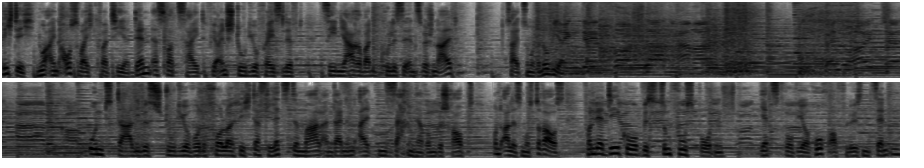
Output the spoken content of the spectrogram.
Richtig, nur ein Ausweichquartier, denn es war Zeit für ein Studio-Facelift. Zehn Jahre war die Kulisse inzwischen alt. Zeit zum Renovieren. Und da, liebes Studio, wurde vorläufig das letzte Mal an deinen alten Sachen herumgeschraubt. Und alles musste raus. Von der Deko bis zum Fußboden. Jetzt, wo wir hochauflösend senden,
